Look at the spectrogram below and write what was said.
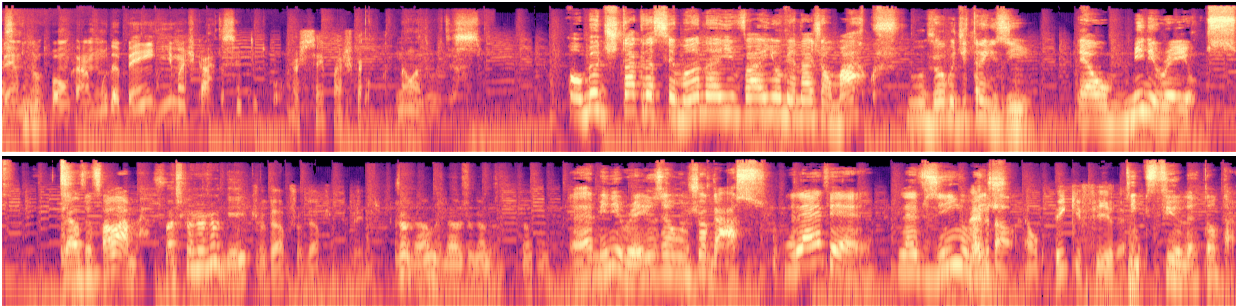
bem, muito não. bom, cara. Muda bem e mais cartas sempre muito bom. Acho sempre mais carta. Não há dúvidas. O meu destaque da semana e vai em homenagem ao Marcos, um jogo de trenzinho. É o Mini Rails. Já ouviu falar, Marcos? Acho que eu já joguei. Jogamos, jogamos. Jogamos, né? Jogamos. É, Mini Rails é um jogaço. É leve, é levezinho, Leve mas... não, é um Pink Filler. Pink Filler, então tá.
